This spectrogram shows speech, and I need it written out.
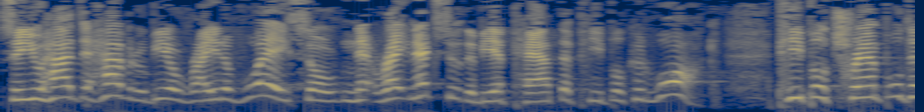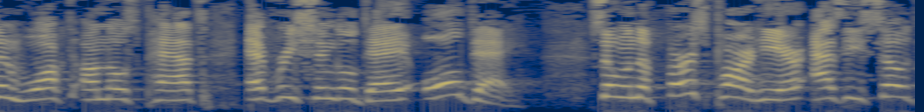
So you had to have it. It would be a right of way. So ne- right next to it, there'd be a path that people could walk. People trampled and walked on those paths every single day, all day. So in the first part here, as he sowed,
